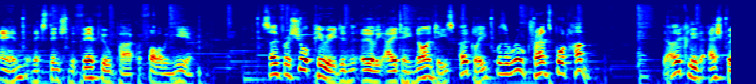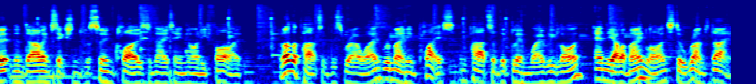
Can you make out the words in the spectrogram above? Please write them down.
and an extension to Fairfield Park the following year. So for a short period in the early 1890s, Oakleigh was a real transport hub. The Oakleigh to Ashburton and Darling sections were soon closed in 1895, but other parts of this railway remain in place and parts of the Glen Waverley line and the Alamein line still run today.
